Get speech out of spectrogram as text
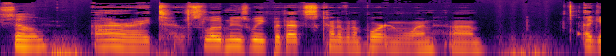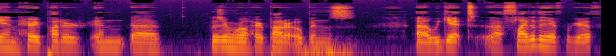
So All right. Slow news week, but that's kind of an important one. Um, again, Harry Potter and uh, Wizarding World Harry Potter opens. Uh, we get uh, Flight of the Hippogriff,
